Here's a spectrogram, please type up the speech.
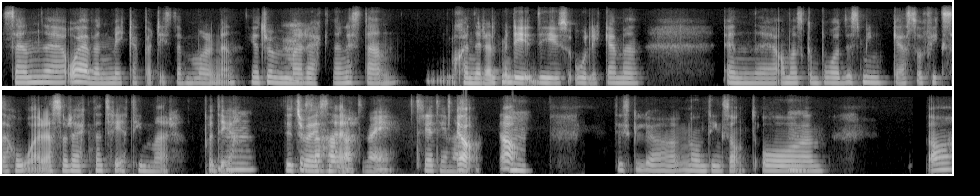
Sen, eh, och även makeupartisten på morgonen. Jag tror man räknar nästan generellt, men det, det är ju så olika. Men en, eh, om man ska både sminkas och fixa hår, alltså räkna tre timmar på det. Mm. Det tror jag är så här. till mig. Tre timmar. Ja, ja. Mm. det skulle jag, någonting sånt. Och Mm. ja.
